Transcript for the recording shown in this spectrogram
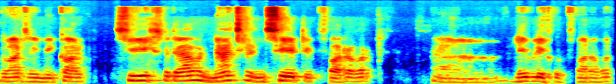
words we may call, she should have a natural initiative for our uh, livelihood, for our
